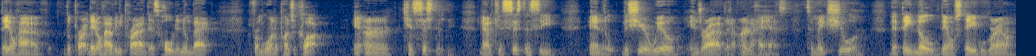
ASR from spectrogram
They don't have the pride. They don't have any pride that's holding them back from going to punch a clock and earn consistently. Now, the consistency and the, the sheer will and drive that an earner has to make sure that they know they're on stable ground,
